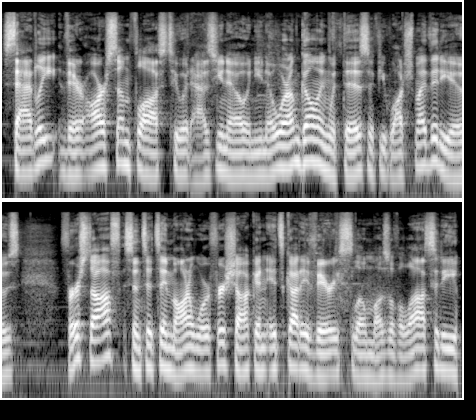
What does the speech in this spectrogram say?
Sadly, there are some flaws to it, as you know, and you know where I'm going with this if you watched my videos. First off, since it's a Modern Warfare shotgun, it's got a very slow muzzle velocity.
